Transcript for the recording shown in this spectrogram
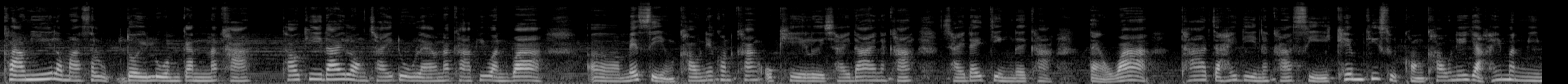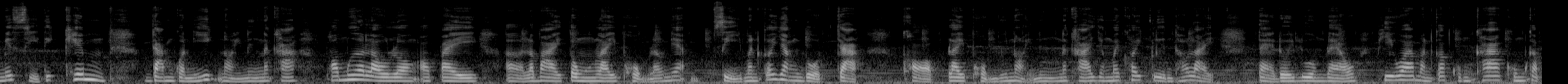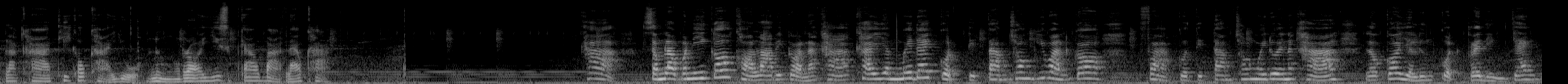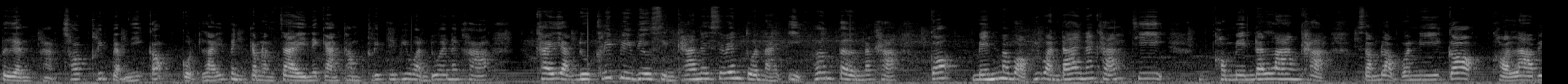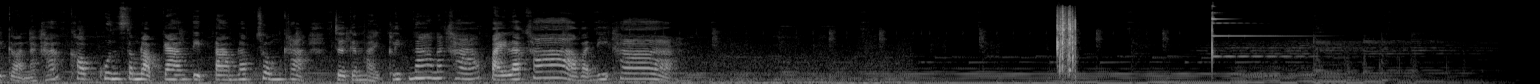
คราวนี้เรามาสรุปโดยรวมกันนะคะ เท่าที่ได้ลองใช้ดูแล้วนะคะ พี่วันว่าเเม็ดสีของเขาเนี่ยค่อนข้างโอเคเลยใช้ได้นะคะ ใช้ได้จริงเลยค่ะ แต่ว่า ถ้าจะให้ดีนะคะ สีเข้มที่สุดของเขาเนี่ยอยากให้มันมีเม็ดสีที่เข้มดำกว่านี้อีกหน่อยนึงนะคะ เพราะเมื่อเราลองเอาไประบายตรงไรผมแล้วเนี่ย สีมันก็ยังโดดจากขอบไรผมอยู่หน่อยนึงนะคะ ยังไม่ค่อยกลืนเท่าไหร่ แต่โดยรวมแล้ว พี่ว่ามันก็คุ้มค่าคุ้มกับราคาที่เขาขายอยู่ 129 บาทแล้วค่ะ ค่ะสำหรับวันนี้ก็ขอลาไปก่อนนะคะ ใครยังไม่ได้กดติดตามช่องพี่วันก็ฝากกดติดตามช่องไว้ด้วยนะคะ แล้วก็อย่าลืมกดกระดิ่งแจ้งเตือน หากชอบคลิปแบบนี้ก็กดไลค์เป็นกำลังใจในการทำคลิปให้พี่วันด้วยนะคะ ใครอยากดูคลิปรีวิวสินค้าในเซเว่นตัวไหนอีกเพิ่มเติมนะคะ ก็เม้นต์มาบอกพี่วันได้นะคะ ที่คอมเมนต์ด้านล่างค่ะสำหรับวันนี้ก็ขอลาไปก่อนนะคะ ขอบคุณสำหรับการติดตามรับชมค่ะ เจอกันใหม่คลิปหน้านะคะ ไปแล้วค่ะสวัสดีค่ะ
